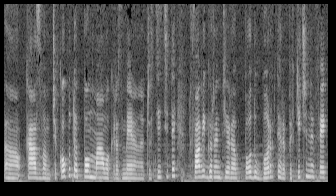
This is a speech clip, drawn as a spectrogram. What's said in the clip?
а, казвам, че колкото е по-малък размера на частиците, това ви гарантира по-добър терапевтичен ефект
